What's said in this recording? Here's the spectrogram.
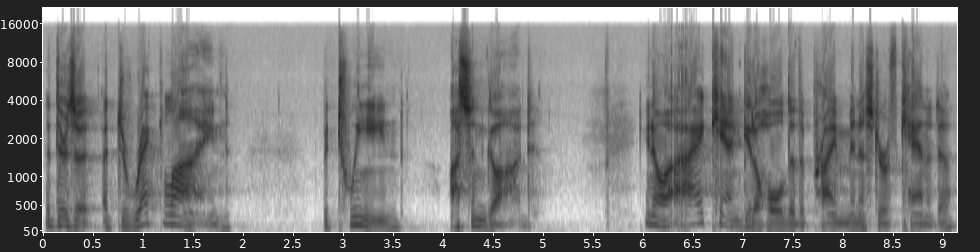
That there's a, a direct line between us and God. You know, I can't get a hold of the Prime Minister of Canada.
